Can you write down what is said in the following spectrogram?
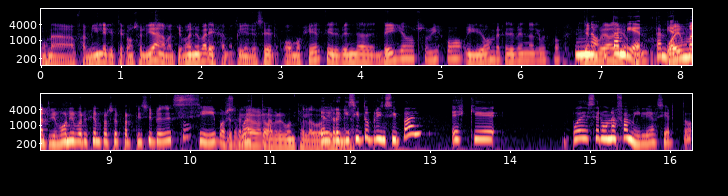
una, familia que esté consolidada, matrimonio pareja, no tiene que ser o mujer que dependa de ellos, su hijo, y hombre que dependa de los hijos. No, también, también. ¿O hay un matrimonio, por ejemplo, ser partícipe de esto? Sí, por supuesto. el requisito principal es que puede ser una familia, ¿cierto?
